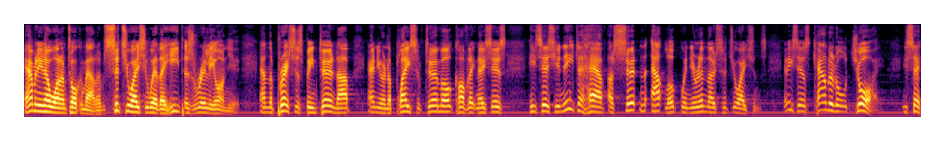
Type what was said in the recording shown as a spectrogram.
How many know what I'm talking about? A situation where the heat is really on you and the pressure's been turned up and you're in a place of turmoil, conflict. And he says, he says you need to have a certain outlook when you're in those situations. And he says, count it all joy. You say,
